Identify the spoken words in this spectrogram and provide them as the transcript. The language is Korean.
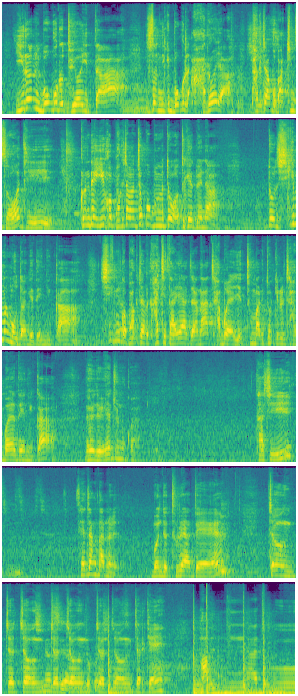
이런 목으로 되어 있다. 우선 이게 목을 알아야 박자하고 맞춤서 하지. 그런데 이걸 박자만 쭉 뽑으면 또 어떻게 되냐? 또 식임을 못 하게 되니까 식임과 박자를 같이 다 해야 하잖아. 잡아야 두 마리 토끼를 잡아야 되니까 내가 이제 해주는 거야. 다시 세 장단을 먼저 들어야 돼. 정저정저정저정 저렇게 하나 둘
